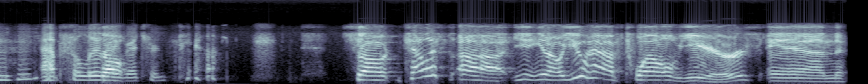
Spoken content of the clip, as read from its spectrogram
Mm-hmm. Absolutely, so, Richard. so tell us, uh, you, you know, you have 12 years and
